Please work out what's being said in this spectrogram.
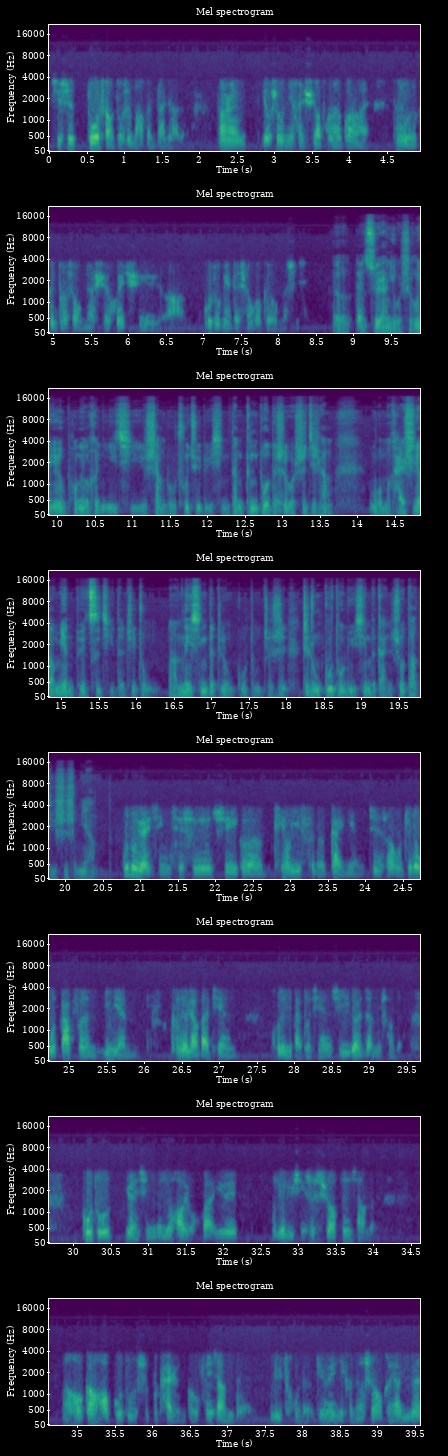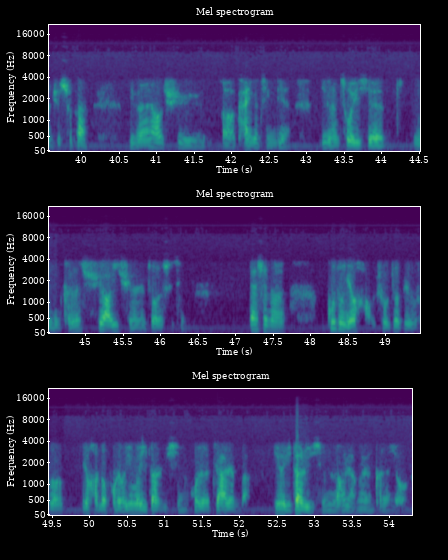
其实多少都是麻烦大家的，当然有时候你很需要朋友的关爱，但是我觉得更多的时候我们要学会去啊孤独面对生活给我们的事情。呃，虽然有时候也有朋友和你一起上路出去旅行，但更多的时候，实际上我们还是要面对自己的这种啊内心的这种孤独。就是这种孤独旅行的感受到底是什么样的？孤独远行其实是一个挺有意思的概念。就是说，我觉得我大部分一年可能有两百天或者一百多天是一个人在路上的。孤独远行的有好有坏，因为我觉得旅行是需要分享的。然后刚好孤独是不太能够分享你的旅途的，因为你很多时候可能要一个人去吃饭，一个人要去呃看一个景点，一个人做一些嗯可能需要一群人做的事情。但是呢，孤独也有好处，就比如说有很多朋友因为一段旅行或者家人吧，因为一段旅行，然后两个人可能有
